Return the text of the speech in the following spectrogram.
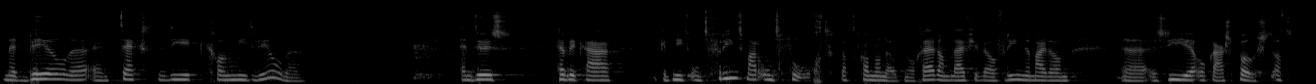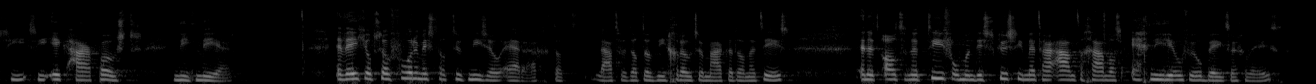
met beelden en teksten die ik gewoon niet wilde. En dus heb ik haar, ik heb niet ontvriend, maar ontvolgd. Dat kan dan ook nog, hè? dan blijf je wel vrienden, maar dan uh, zie je elkaars post. Dat zie, zie ik haar post niet meer. En weet je, op zo'n forum is dat natuurlijk niet zo erg. Dat, laten we dat ook niet groter maken dan het is. En het alternatief om een discussie met haar aan te gaan was echt niet heel veel beter geweest.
